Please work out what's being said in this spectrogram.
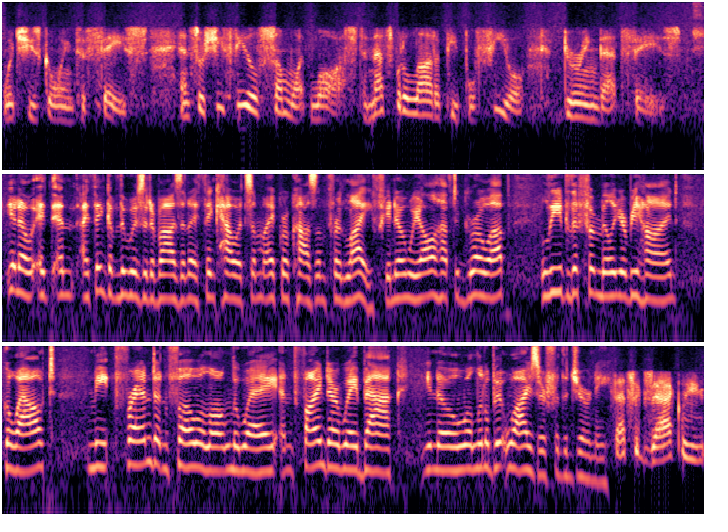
what she's going to face. And so she feels somewhat lost, and that's what a lot of people feel during that phase. You know, it, and I think of The Wizard of Oz, and I think how it's a microcosm for life. You know, we all have to grow up, leave the familiar behind, go out, meet friend and foe along the way, and find our way back, you know, a little bit wiser for the journey. That's exactly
